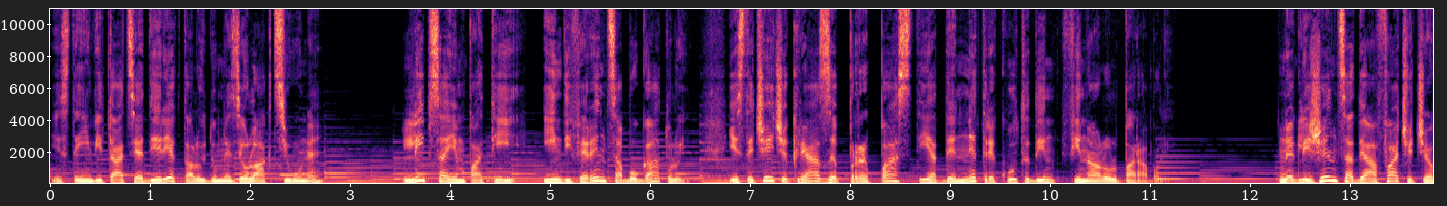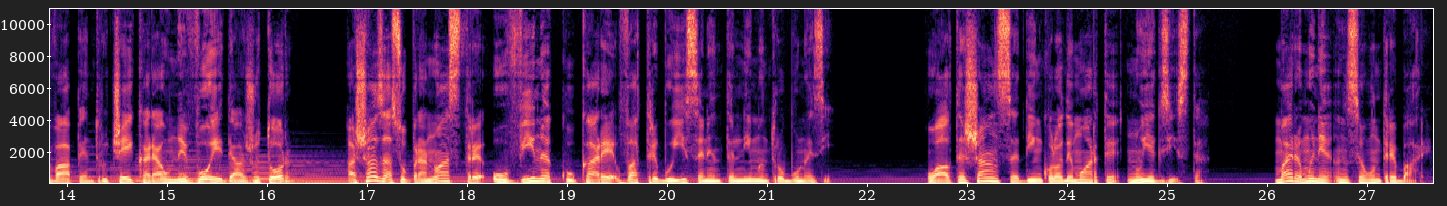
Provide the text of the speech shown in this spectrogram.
este invitația directă a lui Dumnezeu la acțiune, lipsa empatiei Indiferența bogatului este ceea ce creează prăpastia de netrecut din finalul parabolei. Neglijența de a face ceva pentru cei care au nevoie de ajutor așează asupra noastră o vină cu care va trebui să ne întâlnim într-o bună zi. O altă șansă, dincolo de moarte, nu există. Mai rămâne însă o întrebare.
